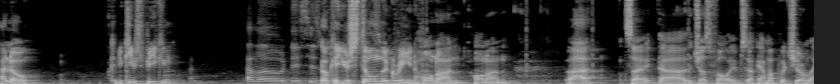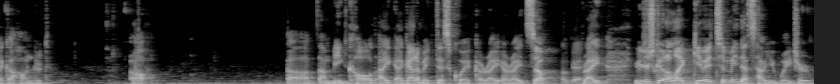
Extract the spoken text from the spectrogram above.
Hello. Can you keep speaking? Hello. This is. Okay, you're still in the green. Hold on. Hold on. Uh, sorry. Uh, adjust volumes. Okay, I'm gonna put you at like a hundred. Oh. Uh, I'm being called. I, I gotta make this quick. All right. All right. So. Okay. Right. You're just gonna like give it to me. That's how you wager.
